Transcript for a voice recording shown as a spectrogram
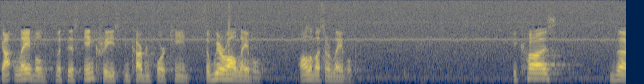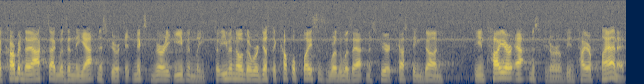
got labeled with this increase in carbon 14. So we're all labeled. All of us are labeled. Because the carbon dioxide was in the atmosphere, it mixed very evenly. So even though there were just a couple places where there was atmospheric testing done, the entire atmosphere of the entire planet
